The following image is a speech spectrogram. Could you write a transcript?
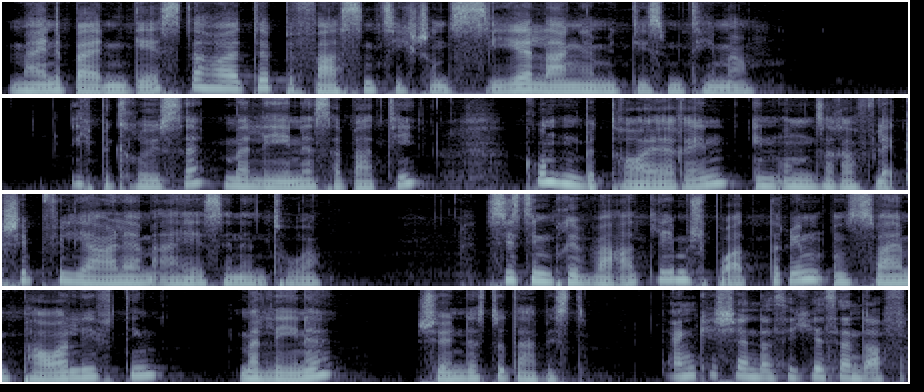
Meine beiden Gäste heute befassen sich schon sehr lange mit diesem Thema. Ich begrüße Marlene Sabatti, Kundenbetreuerin in unserer Flagship-Filiale am Eisernen Tor. Sie ist im Privatleben Sportlerin und zwar im Powerlifting. Marlene, schön, dass du da bist. Dankeschön, dass ich hier sein darf.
